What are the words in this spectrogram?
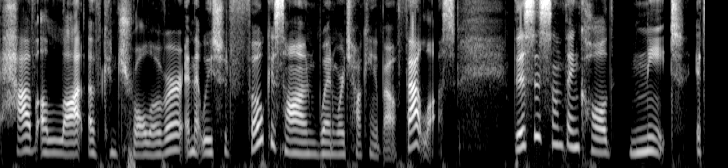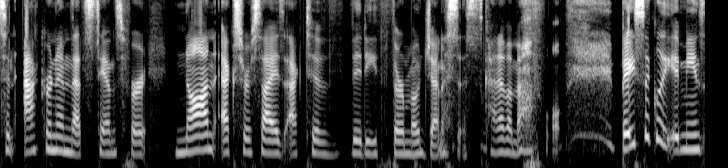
have a lot of control over and that we should focus on when we're talking about fat loss. This is something called NEAT. It's an acronym that stands for Non Exercise Activity Thermogenesis. It's kind of a mouthful. Basically, it means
